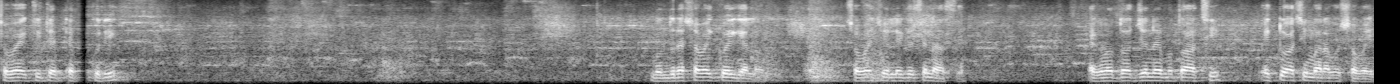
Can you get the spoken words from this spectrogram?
সবাই একটু ট্যাপ ট্যাপ করি। বন্ধুরা, সবাই কই গেল? সবাই চলে গেছে না আছে? এখনও দশজনের মতো আছি। একটু আছি মারাবো সবাই।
